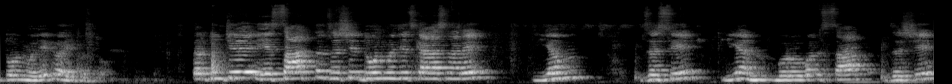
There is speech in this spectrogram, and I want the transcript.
दोन मध्ये डिवाइड करतो. तर तुमचे हे सात जसे दोन म्हणजेच काय असणार आहे? यम जसे यन बरोबर सात जसे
